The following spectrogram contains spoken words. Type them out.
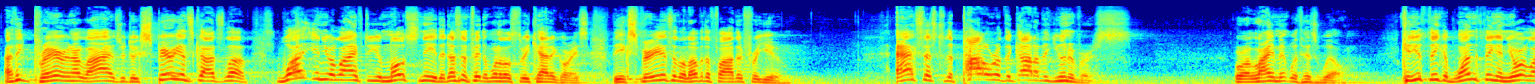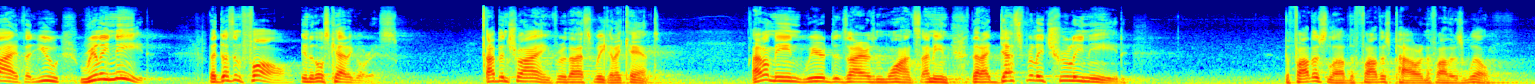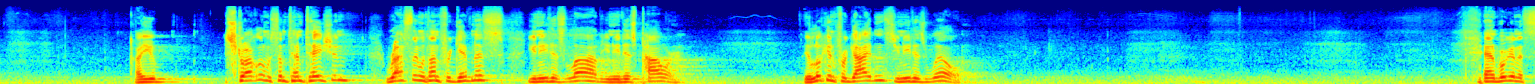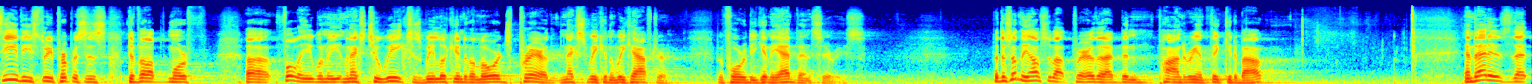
I think prayer in our lives are to experience God's love. What in your life do you most need that doesn't fit in one of those three categories? The experience of the love of the Father for you, access to the power of the God of the universe, or alignment with His will. Can you think of one thing in your life that you really need that doesn't fall into those categories? I've been trying for the last week and I can't. I don't mean weird desires and wants. I mean that I desperately, truly need the Father's love, the Father's power, and the Father's will. Are you struggling with some temptation? Wrestling with unforgiveness? You need His love, you need His power. You're looking for guidance? You need His will. And we're going to see these three purposes develop more uh, fully when we, in the next two weeks as we look into the Lord's Prayer next week and the week after before we begin the Advent series. But there's something else about prayer that I've been pondering and thinking about. And that is that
